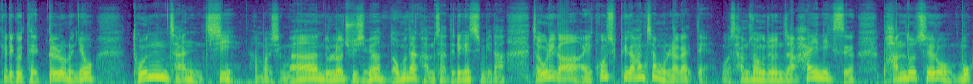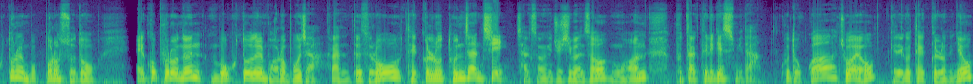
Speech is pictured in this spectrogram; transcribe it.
그리고 댓글로는요 돈 잔치 한 번씩만 눌러주시면 너무나 감사드리겠습니다. 자 우리가 이 코스피가 한참 올라갈 때 뭐 삼성전자, 하이닉스, 반도체로 목돈을 못 벌었어도 에코프로는 목돈을 벌어보자라는 뜻으로 댓글로 돈 잔치 작성해 주시면서 응원 부탁드리겠습니다. 구독과 좋아요 그리고 댓글로는요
